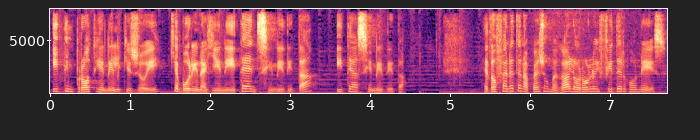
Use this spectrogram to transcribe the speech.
ή την πρώτη ενήλικη ζωή και μπορεί να γίνει είτε ενσυνείδητα είτε ασυνείδητα. Εδώ φαίνεται να παίζουν μεγάλο ρόλο οι φίντερ γονείς.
